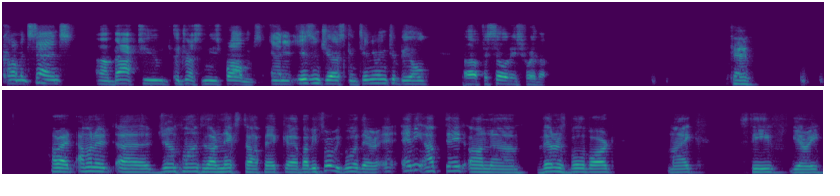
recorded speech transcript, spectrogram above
common sense back to addressing these problems. And it isn't just continuing to build facilities for them. Okay. All right, I'm going to uh, jump on to our next topic. Uh, but before we go there, any update on uh, Veterans Boulevard? Mike, Steve, Garry?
